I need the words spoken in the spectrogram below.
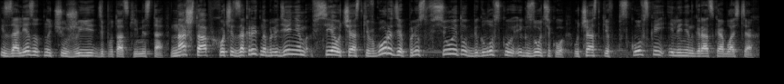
и залезут на чужие депутатские места. Наш штаб хочет закрыть наблюдением все участки в городе, плюс всю эту бегловскую экзотику, участки в Псковской и Ленинградской областях.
